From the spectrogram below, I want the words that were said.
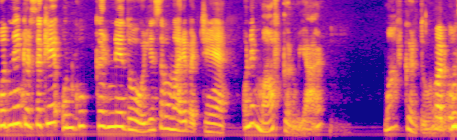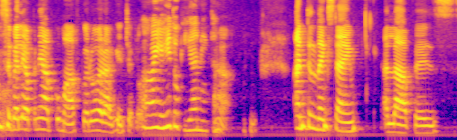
خود نہیں کر سکے ان کو کرنے دو۔ یہ سب ہمارے بچے ہیں۔ انہیں معاف کرو یار۔ معاف کر دو۔ اور ان سے پہلے اپنے آپ کو معاف کرو اور آگے چلو۔ ہاں یہی تو کیا نہیں تھا۔ انٹل نیکسٹ ٹائم اللہ حافظ۔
